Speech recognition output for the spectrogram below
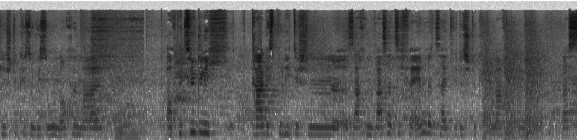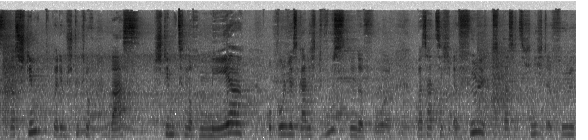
vier Stücke sowieso noch einmal. Auch bezüglich tagespolitischen Sachen, was hat sich verändert, seit wir das Stück gemacht haben? Was, was stimmt bei dem Stück noch? Was stimmt noch mehr, obwohl wir es gar nicht wussten davor? Was hat sich erfüllt, was hat sich nicht erfüllt?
